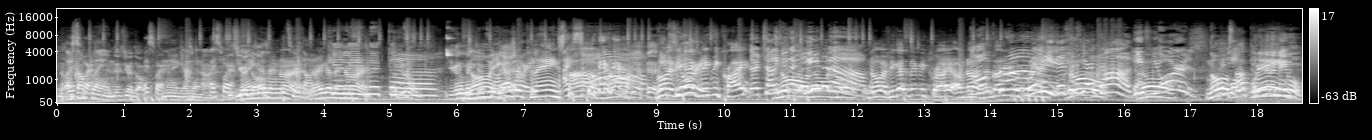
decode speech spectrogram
No. That's I not swear. playing. This is your dog. I swear. No, you guys are not. I swear. It's your no, you guys dog. are not. It's your dog. No, you guys are not. You're gonna make No, your you guys are worries. playing. I swear. No. Bro, if you guys make me cry. They're telling no, you to keep no, them. no, no, if you guys make me cry, I'm not. Don't that's not cry. prank. Willy, this is No. your dog. He's No. yours. No, What, stop what are you playing. gonna name him?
